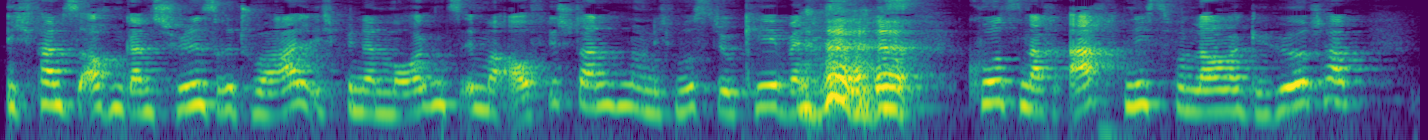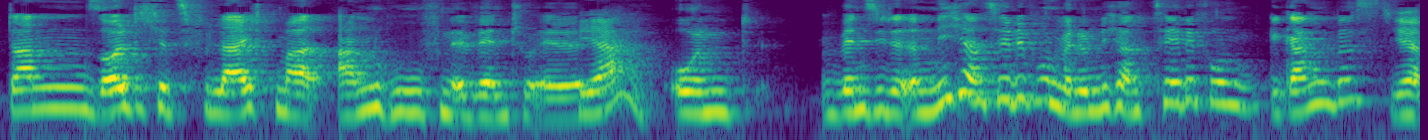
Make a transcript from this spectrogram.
Ich fand es auch ein ganz schönes Ritual. Ich bin dann morgens immer aufgestanden und ich wusste, okay, wenn ich bis kurz nach acht nichts von Laura gehört habe, dann sollte ich jetzt vielleicht mal anrufen, eventuell. Ja. Und wenn sie dann nicht ans Telefon, wenn du nicht ans Telefon gegangen bist, Ja.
